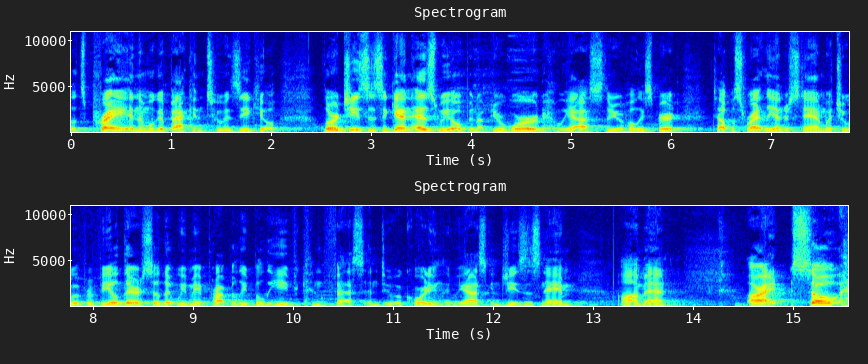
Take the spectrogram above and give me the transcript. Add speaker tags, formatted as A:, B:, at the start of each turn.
A: So let's pray and then we'll get back into Ezekiel. Lord Jesus, again, as we open up your word, we ask through your Holy Spirit to help us rightly understand what you have revealed there so that we may properly believe, confess, and do accordingly. We ask in Jesus' name, amen. All right, so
